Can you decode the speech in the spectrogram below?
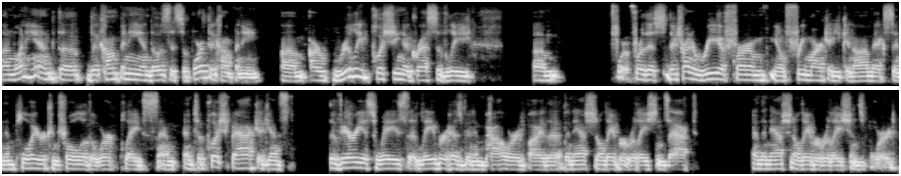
on one hand, the, the company and those that support the company um, are really pushing aggressively um, for, for this. They're trying to reaffirm, you know, free market economics and employer control of the workplace and, and to push back against the various ways that labor has been empowered by the, the National Labor Relations Act and the National Labor Relations Board.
